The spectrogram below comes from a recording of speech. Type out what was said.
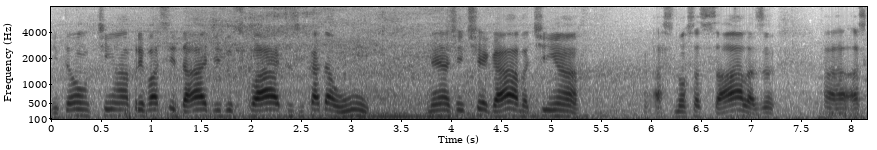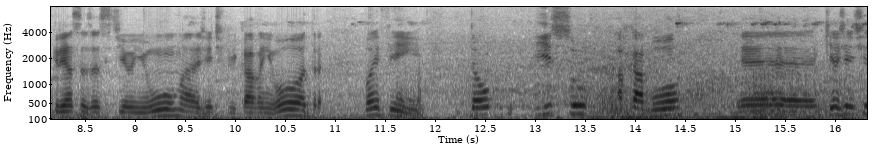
então tinha a privacidade dos quartos de cada um, né? A gente chegava, tinha as nossas salas, as crianças assistiam em uma, a gente ficava em outra, bom, enfim, Então isso acabou é, que a gente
